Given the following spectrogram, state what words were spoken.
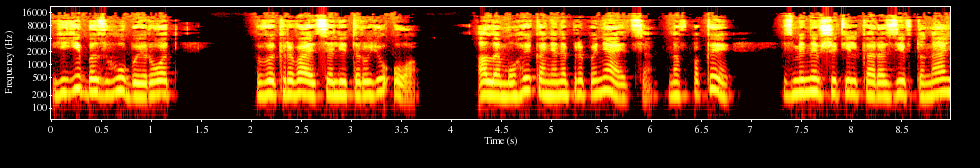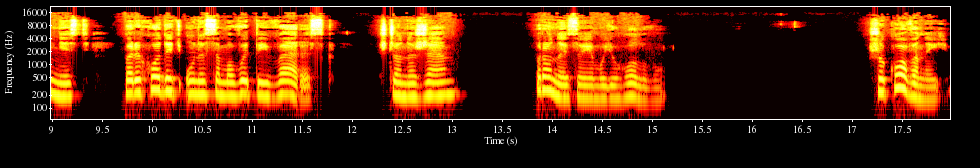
Її безгубий рот викривається літерою О, але мугикання не припиняється, навпаки, змінивши кілька разів тональність, переходить у несамовитий вереск, що ножем пронизує мою голову. Шокований,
